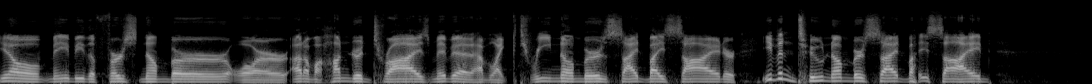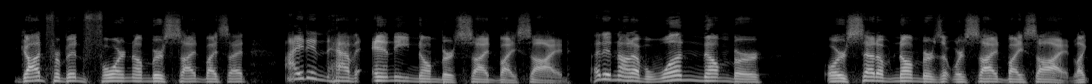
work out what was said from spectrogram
you know, maybe the first number or out of a hundred tries, maybe I'd have like three numbers side by side or even two numbers side by side. God forbid, four numbers side by side. I didn't have any numbers side by side. I did not have one number or set of numbers that were side by side. Like,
